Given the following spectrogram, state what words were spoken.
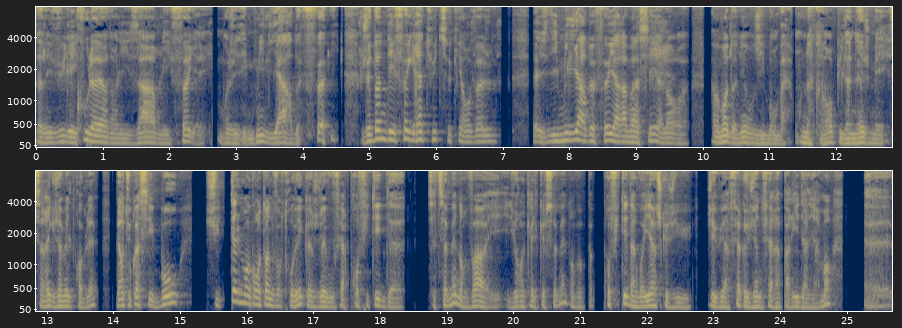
Vous avez vu les couleurs dans les arbres, les feuilles. Eh, moi, j'ai des milliards de feuilles. Je donne des feuilles gratuites, ceux qui en veulent. Eh, j'ai des milliards de feuilles à ramasser. Alors, euh, à un moment donné, on se dit, bon, ben, on attend, puis la neige, mais ça règle jamais le problème. Mais en tout cas, c'est beau. Je suis tellement content de vous retrouver que je vais vous faire profiter de cette semaine. On va, et durant quelques semaines, on va profiter d'un voyage que j'ai eu, j'ai eu à faire, que je viens de faire à Paris dernièrement, euh,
